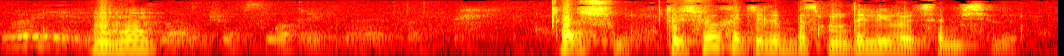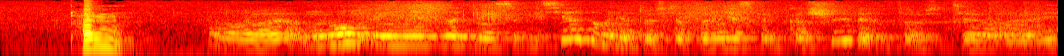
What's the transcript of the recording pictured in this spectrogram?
Ну, и не знаю, в общем, посмотреть на это. Хорошо. То есть вы хотели бы смоделировать собеседование? Правильно? Э, Ну, и не обязательно собеседование, то есть это несколько шире, то есть э,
